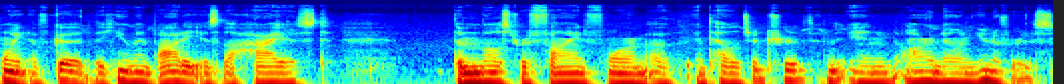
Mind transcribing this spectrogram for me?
point of good. The human body is the highest the most refined form of intelligent truth in, in our known universe.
